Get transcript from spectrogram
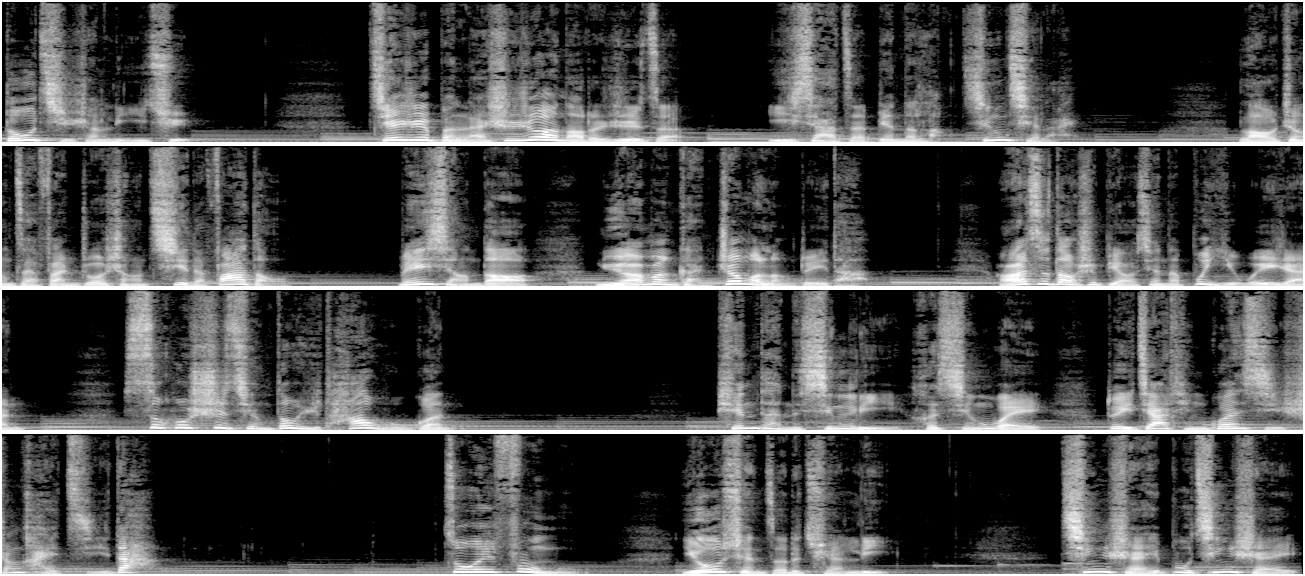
都起身离去。节日本来是热闹的日子，一下子变得冷清起来。老郑在饭桌上气得发抖，没想到女儿们敢这么冷对他。儿子倒是表现得不以为然，似乎事情都与他无关。偏袒的心理和行为对家庭关系伤害极大。作为父母，有选择的权利。亲谁不亲谁，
